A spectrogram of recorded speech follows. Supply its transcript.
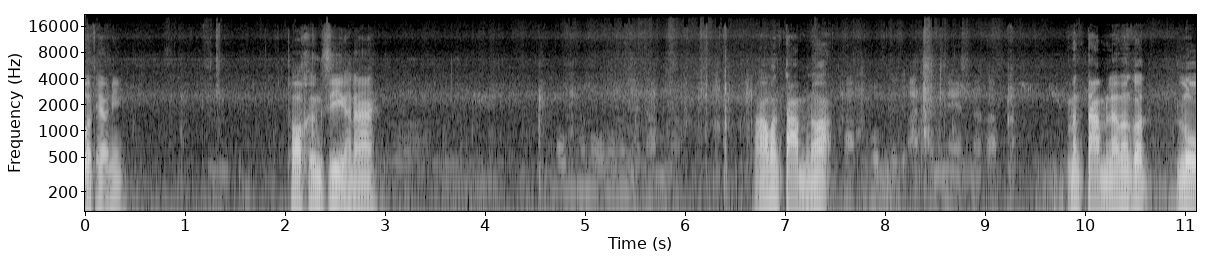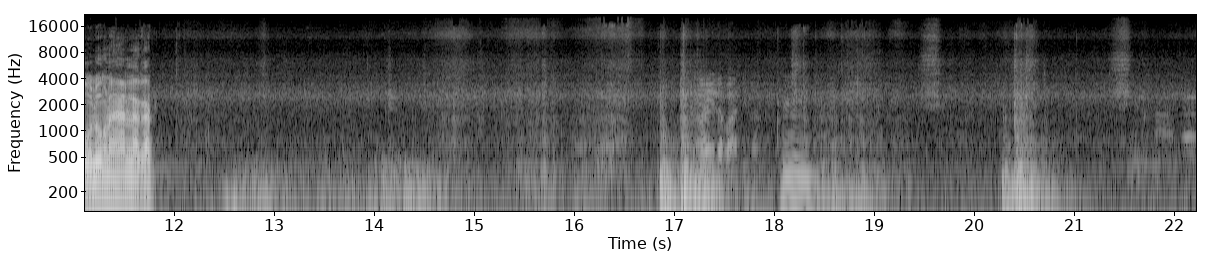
บ่แถวนี้ท่อเครื่องซีกหั้นนะลงมันโน่ลงมันอย่างนั้นนะเอามันต่ำเนาะครับผมจะอัดให้มันแน่นนะครับ มันต่ำแล้วมันก็โลลงนะฮะแล้วก็ อืม หาทาง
